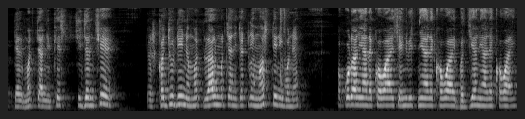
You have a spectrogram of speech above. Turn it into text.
અત્યારે મરચાંની ફેસ સિઝન છે, તો ખજૂરીને મર લાલ મરચાંની ચટણી મસ્તીની બને. પકોડાની આરે ખવાય, સેન્ડવિચની આરે ખવાય, ભજીયાની આરે ખવાય.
